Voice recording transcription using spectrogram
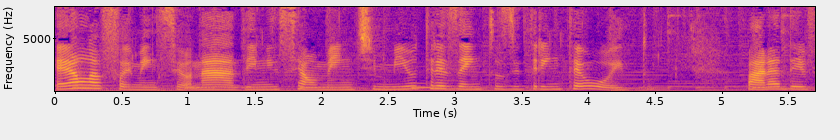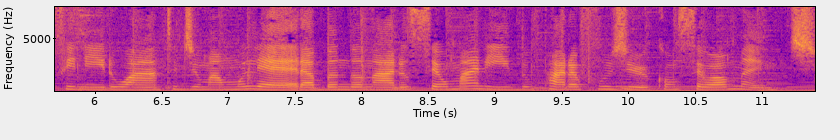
Ela foi mencionada inicialmente em 1338 para definir o ato de uma mulher abandonar o seu marido para fugir com seu amante.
